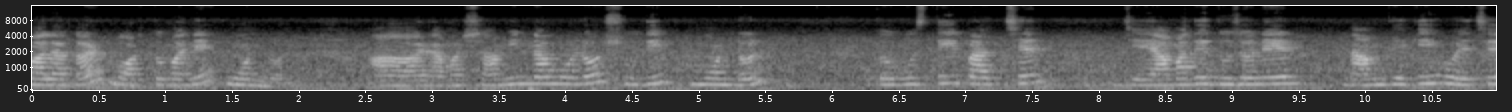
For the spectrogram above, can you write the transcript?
মালাকার, বর্তমানে মণ্ডল। আর আমার স্বামীর নাম হলো সুদীপ মণ্ডল। তো বুঝতেই পাচ্ছেন যে আমাদের দুজনের নাম থেকেই হয়েছে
